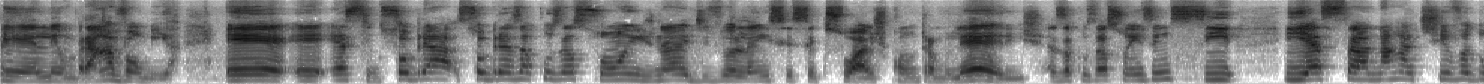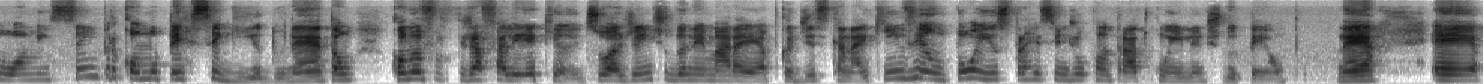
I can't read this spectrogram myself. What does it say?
é, lembrar, Valmir, é, é, é, assim, sobre, a, sobre as acusações né, de violências sexuais contra mulheres, as acusações em si, e essa narrativa do homem sempre como perseguido, né? Então, como eu já falei aqui antes, o agente do Neymar à época disse que a Nike inventou isso para rescindir o contrato com ele antes do tempo, né? É,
